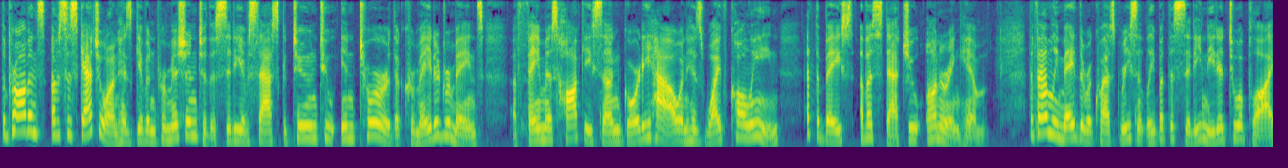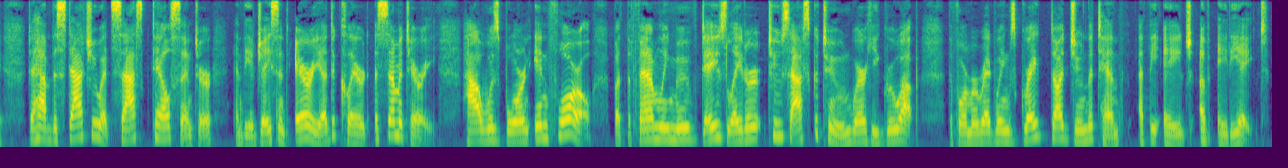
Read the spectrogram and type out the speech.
The province of Saskatchewan has given permission to the city of Saskatoon to inter the cremated remains of famous hockey son Gordie Howe and his wife Colleen at the base of a statue honoring him. The family made the request recently, but the city needed to apply to have the statue at SaskTel Center and the adjacent area declared a cemetery. Howe was born in Floral, but the family moved days later to Saskatoon, where he grew up. The former Red Wings great died June the 10th at the age of 88.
